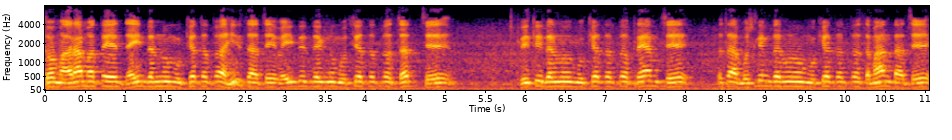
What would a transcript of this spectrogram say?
તો મારા મતે જૈન ધર્મનું મુખ્ય તત્વ અહિંસા છે વૈદિક ધર્મનું મુખ્ય તત્વ સત છે ખ્રિસ્તી ધર્મનું મુખ્ય તત્વ પ્રેમ છે તથા મુસ્લિમ ધર્મનું મુખ્ય તત્વ સમાનતા છે.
